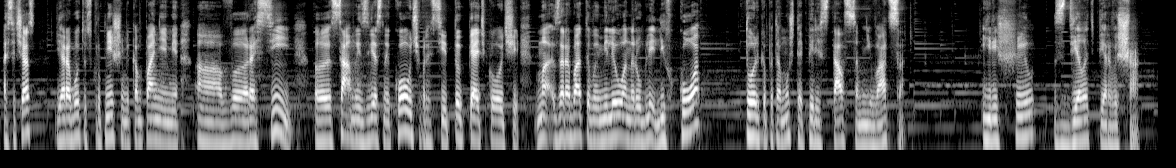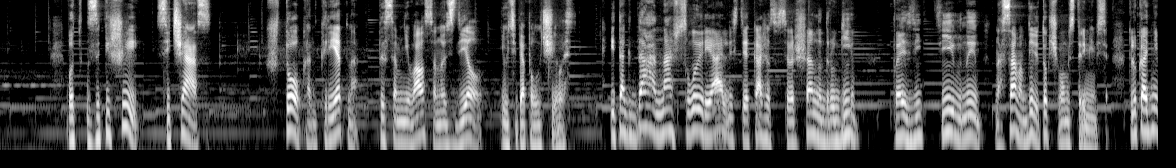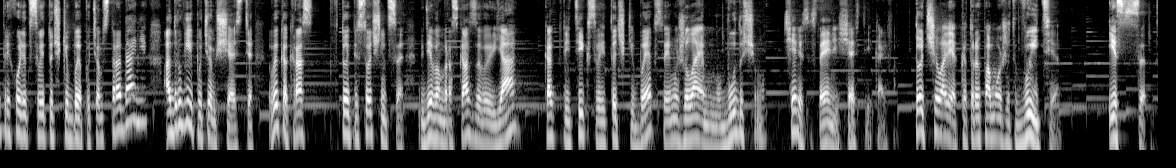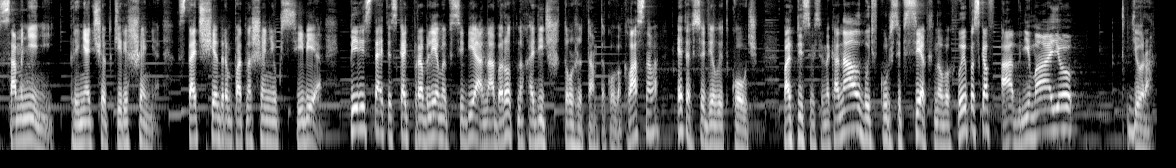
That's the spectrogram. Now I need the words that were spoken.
А сейчас я работаю с крупнейшими компаниями а, в России. А, самый известный коуч в России, топ-5 коучей. Зарабатываю миллионы рублей легко, только потому что я перестал сомневаться и решил сделать первый шаг. Вот запиши сейчас, что конкретно ты сомневался, но сделал – и у тебя получилось. И тогда наш слой реальности окажется совершенно другим, позитивным. На самом деле то, к чему мы стремимся. Только одни приходят к своей точке Б путем страданий, а другие путем счастья. Вы как раз в той песочнице, где вам рассказываю я, как прийти к своей точке Б, к своему желаемому будущему через состояние счастья и кайфа. Тот человек, который поможет выйти из сомнений принять четкие решения, стать щедрым по отношению к себе, перестать искать проблемы в себе, а наоборот находить, что же там такого классного, это все делает коуч. Подписывайся на канал, будь в курсе всех новых выпусков. Обнимаю, Юра.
